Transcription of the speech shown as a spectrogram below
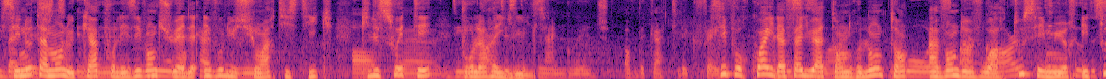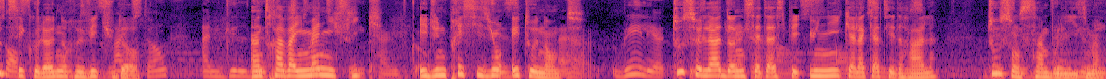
C'est notamment le cas pour les éventuelles évolutions artistiques qu'ils souhaitaient pour leur Église. C'est pourquoi il a fallu attendre longtemps avant de voir tous ces murs et toutes ces colonnes revêtues d'or. Un travail magnifique et d'une précision étonnante. Tout cela donne cet aspect unique à la cathédrale, tout son symbolisme.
